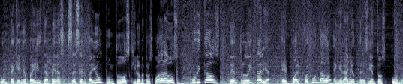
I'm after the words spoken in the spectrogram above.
un pequeño país de apenas 61.2 kilómetros cuadrados ubicados dentro de Italia, el cual fue fundado en el año 301.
